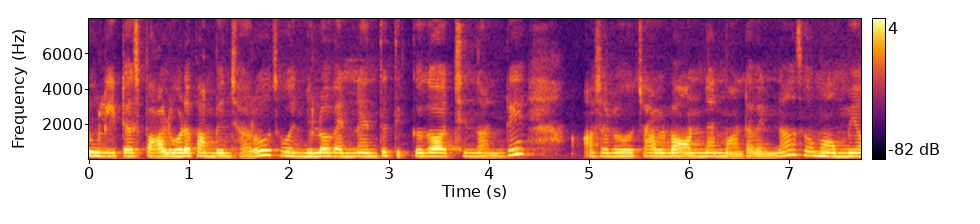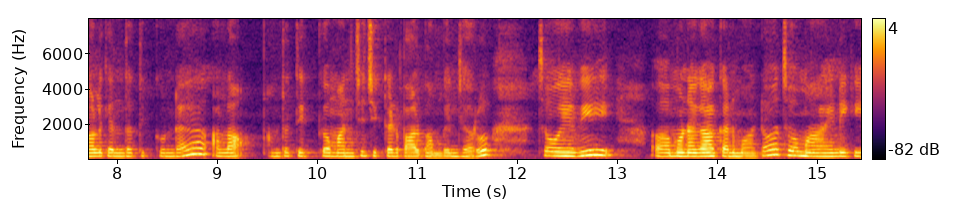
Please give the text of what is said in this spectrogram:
టూ లీటర్స్ పాలు కూడా పంపించారు. సో ఇందులో వెన్న ఎంత తిక్కుగా వచ్చిందంటే అసలు చాలా బాగుందన్నమాట వెన్న. సో మా మమ్మీ వాళ్ళకి ఎంత తిక్కు అలా అంత తిక్కుగా మంచి చిక్కటి పాలు పంపించారు. సో ఇవి మునగాకు అనమాట సో మా ఆయనకి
